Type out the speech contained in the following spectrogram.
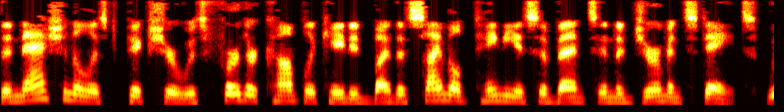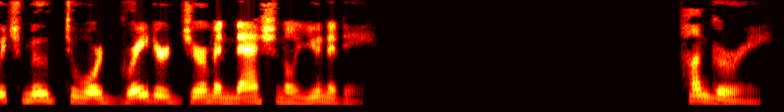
The nationalist picture was further complicated by the simultaneous events in the German states, which moved toward greater German national unity. Hungary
